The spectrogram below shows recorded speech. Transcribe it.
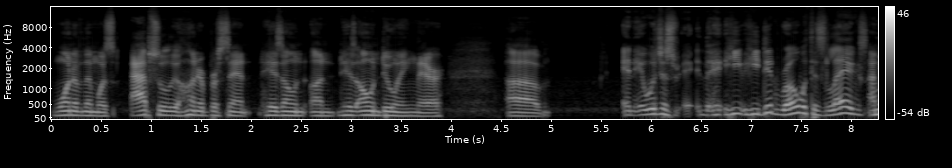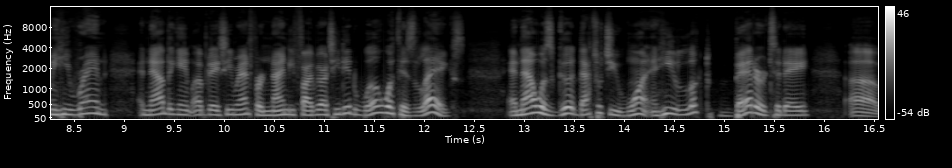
One of them was absolutely 100% his own un, his own doing there. Uh, and it was just he he did well with his legs. I mean, he ran, and now the game updates. He ran for 95 yards. He did well with his legs, and that was good. That's what you want. And he looked better today uh,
